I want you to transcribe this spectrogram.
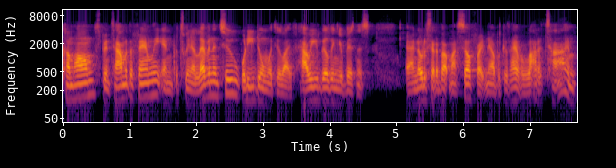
come home, spend time with the family, and between 11 and 2, what are you doing with your life? How are you building your business? And I notice that about myself right now because I have a lot of time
